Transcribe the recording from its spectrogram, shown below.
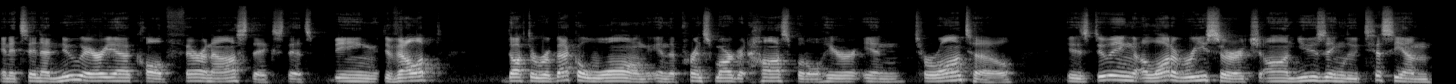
And it's in a new area called theranostics that's being developed. Dr. Rebecca Wong in the Prince Margaret Hospital here in Toronto is doing a lot of research on using lutetium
